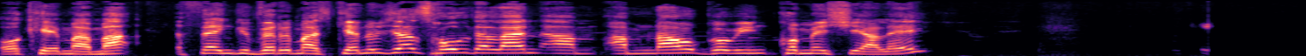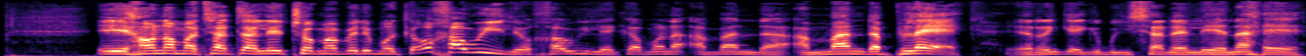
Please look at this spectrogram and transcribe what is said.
Okay mama. Thank you very much. Can you just hold the line? I'm, I'm now going commercial eh e ha ona mathata le thoma bedi motle. O gawile o gawile ka mona amanda amanda black. E reng ke buisane le yena he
